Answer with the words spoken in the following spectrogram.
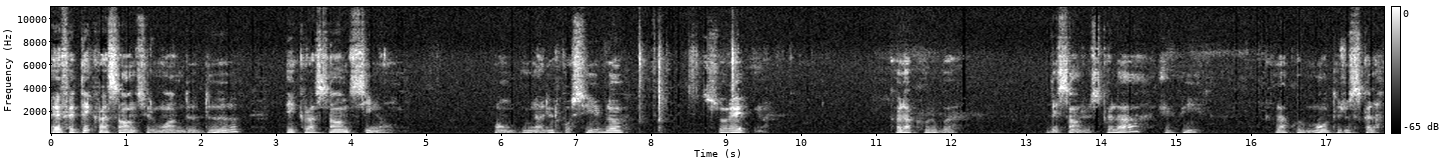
f est décroissante sur moins de 2 et croissante sinon. Bon, une allure possible serait la courbe descend jusque là et puis la courbe monte jusque là.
